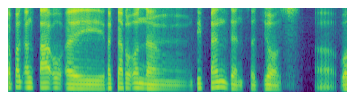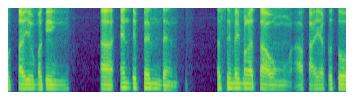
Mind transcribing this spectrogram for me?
kapag ang tao ay nagkaroon ng dependent sa Diyos, uh, huwag tayo maging uh, independent. Kasi may mga taong, ah, kaya ko to,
